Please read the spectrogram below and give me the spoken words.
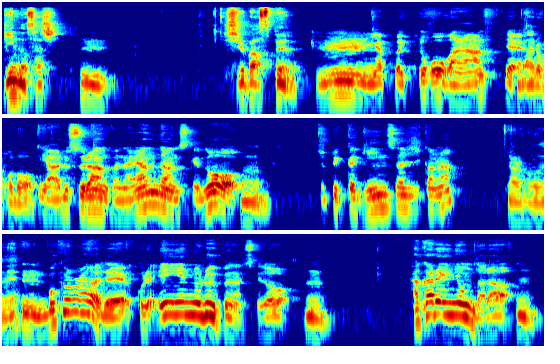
銀のサシ、うん。シルバースプーうん、やっぱ言っとこうかなってン。。なるほいや、アルスラーンか悩んだんですけど、ど。うん。ちょっと一回銀さじかな？なるほどねう。ん、僕の中で、これ永遠のループなんですけど、うん。ハガレン読んだら、うん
